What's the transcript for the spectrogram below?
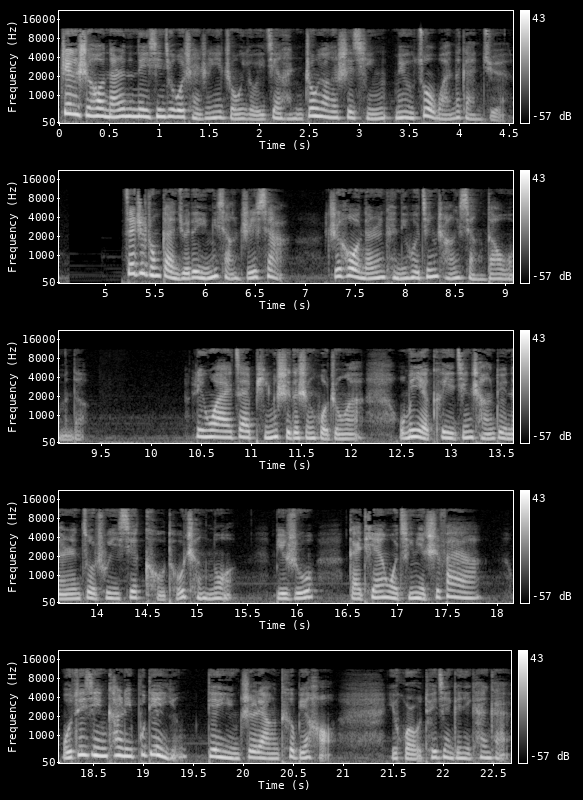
这个时候，男人的内心就会产生一种有一件很重要的事情没有做完的感觉，在这种感觉的影响之下。之后，男人肯定会经常想到我们的。另外，在平时的生活中啊，我们也可以经常对男人做出一些口头承诺，比如改天我请你吃饭啊，我最近看了一部电影，电影质量特别好，一会儿我推荐给你看看。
